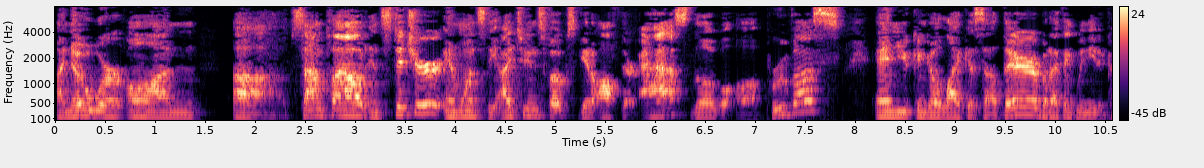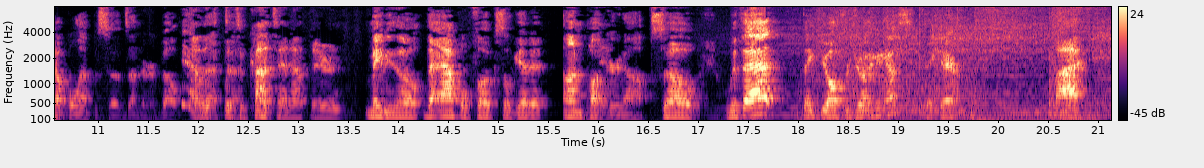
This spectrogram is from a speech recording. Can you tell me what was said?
I know we're on uh, SoundCloud and Stitcher, and once the iTunes folks get off their ass, they'll approve us, and you can go like us out there. But I think we need a couple episodes under our belt. Yeah, let's put to- some content out there and maybe the the Apple folks will get it unpuckered up. So with that, thank you all for joining us. Take care. bye.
